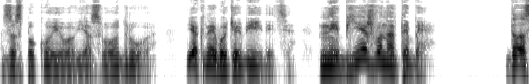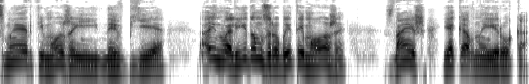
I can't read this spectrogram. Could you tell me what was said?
заспокоював я свого друга. Як небудь обійдеться. Не б'є ж вона тебе? До смерті, може, і не вб'є, а інвалідом зробити може. Знаєш, яка в неї рука,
